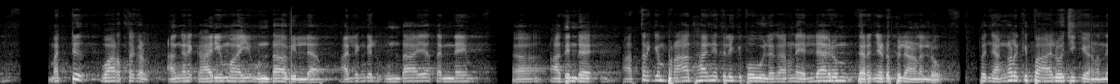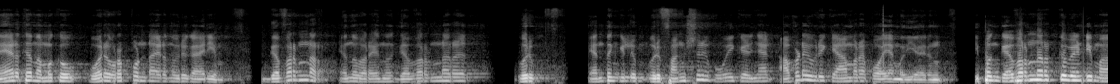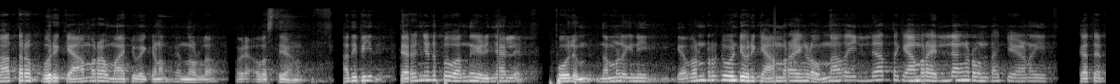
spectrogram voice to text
മറ്റ് വാർത്തകൾ അങ്ങനെ കാര്യമായി ഉണ്ടാവില്ല. അല്ലെങ്കിൽ ഉണ്ടായ തന്നെ അതിന്റെ അത്രയ്ക്കും പ്രാധാന്യത്തിലേക്ക് പോകില്ല കാരണം എല്ലാവരും തെരഞ്ഞെടുപ്പിലാണല്ലോ. ഇപ്പൊ ഞങ്ങൾക്കിപ്പോൾ ആലോചിക്കുകയാണ്. നേരത്തെ നമുക്ക് ഒരു ഉറപ്പുണ്ടായിരുന്ന ഒരു കാര്യം. ഗവർണർ എന്ന് പറയുന്നത് ഗവർണർ ഒരു എന്തെങ്കിലും ഒരു ഫംഗ്ഷന് പോയി കഴിഞ്ഞാൽ അവിടെ ഒരു ക്യാമറ പോയാൽ മതിയായിരുന്നു. ഇപ്പം ഗവർണർക്ക് വേണ്ടി മാത്രം ഒരു ക്യാമറ മാറ്റി വെക്കണം എന്നുള്ള ഒരു അവസ്ഥയാണ്. അതിപ്പോൾ ഈ തെരഞ്ഞെടുപ്പ് വന്നു കഴിഞ്ഞാൽ പോലും നമ്മൾ ഇനി ഗവർണർക്ക് വേണ്ടി ഒരു ക്യാമറയും കൂടെ ഒന്നാതെ ഇല്ലാത്ത ക്യാമറ എല്ലാം കൂടെ ഉണ്ടാക്കിയാണ് ഈ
